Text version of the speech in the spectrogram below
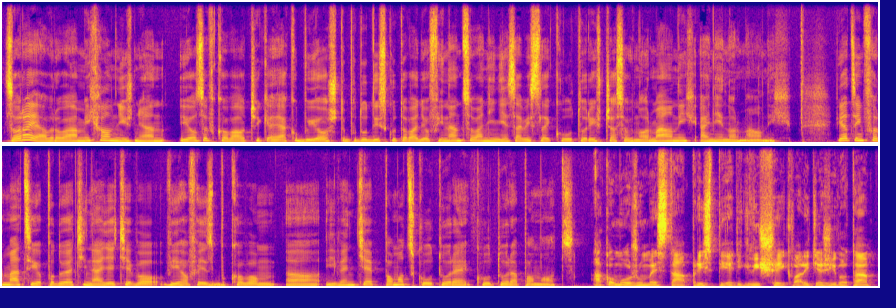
Zora Javrová, Michal Nižňan, Jozef Kovalčík a Jakub Jošt budú diskutovať o financovaní nezávislej kultúry v časoch normálnych a nenormálnych. Viac informácií o podujatí nájdete vo v jeho facebookovom uh, evente Pomoc kultúre, kultúra pomoc. Ako môžu mestá prispieť k vyššej kvalite života?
